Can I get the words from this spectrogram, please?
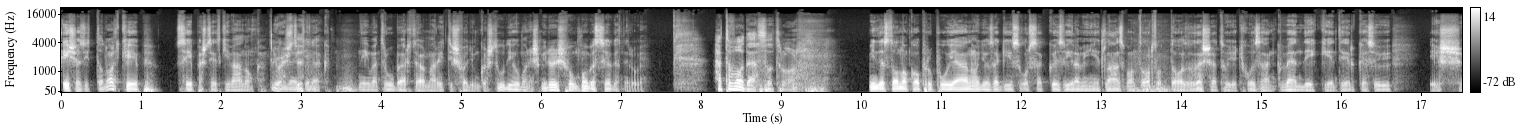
És ez itt a nagykép. Szép estét kívánok Jó mindenkinek. Német Robertel már itt is vagyunk a stúdióban, és miről is fogunk ma beszélgetni, Robi? Hát a vadászatról. Mindezt annak apropóján, hogy az egész ország közvéleményét lázban tartotta az az eset, hogy egy hozzánk vendégként érkező, és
